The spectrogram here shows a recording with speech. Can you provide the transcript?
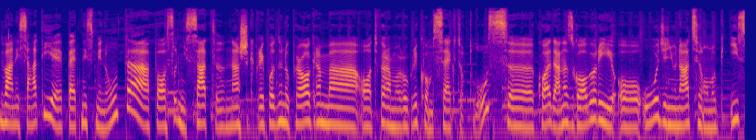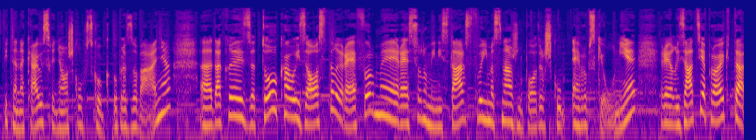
12 sati je 15 minuta, poslednji sat našeg prepodnevnog programa otvaramo rubrikom Sektor Plus, e, koja danas govori o uvođenju nacionalnog ispita na kraju srednjoškolskog obrazovanja. E, dakle, za to, kao i za ostale reforme, Resorno ministarstvo ima snažnu podršku Evropske unije. Realizacija projekta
